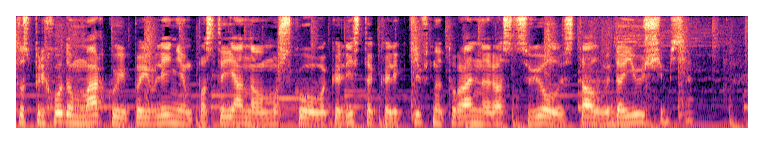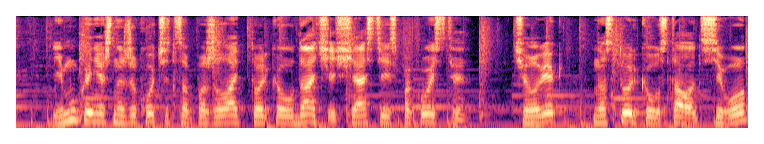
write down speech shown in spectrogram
то с приходом Марку и появлением постоянного мужского вокалиста коллектив натурально расцвел и стал выдающимся. Ему, конечно же, хочется пожелать только удачи, счастья и спокойствия. Человек настолько устал от всего,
